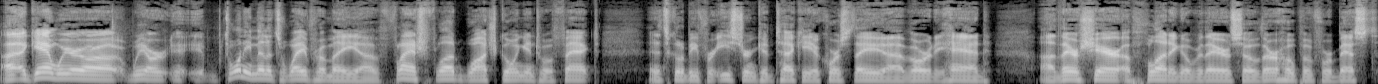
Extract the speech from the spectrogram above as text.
Uh, again, we are uh, we are uh, 20 minutes away from a uh, flash flood watch going into effect, and it's going to be for eastern Kentucky. Of course, they uh, have already had uh, their share of flooding over there, so they're hoping for best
